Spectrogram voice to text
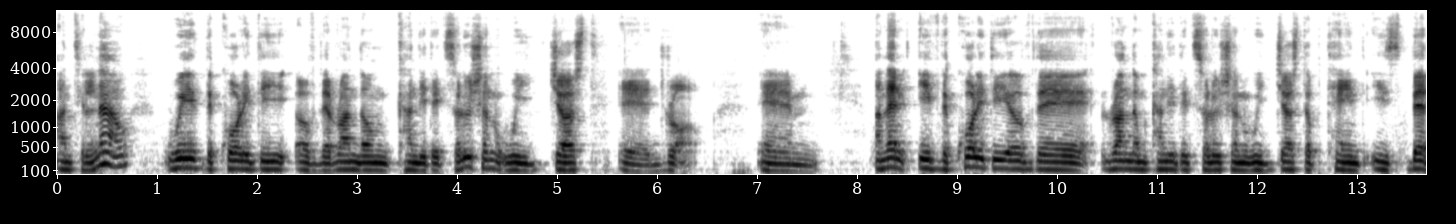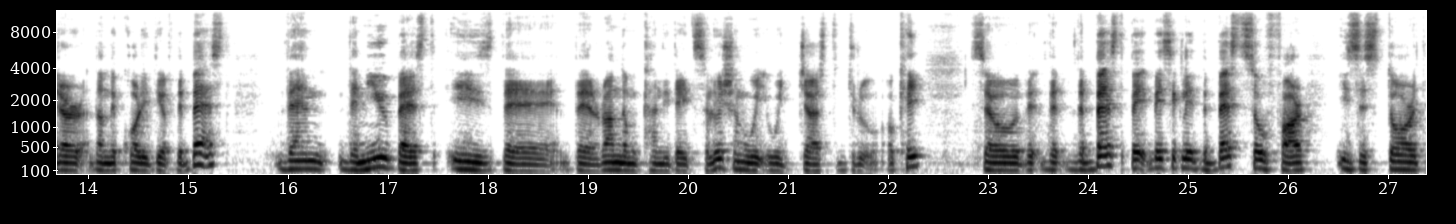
until now with the quality of the random candidate solution we just uh, draw. Um, and then if the quality of the random candidate solution we just obtained is better than the quality of the best, then the new best is the, the random candidate solution we, we just drew, okay? So the, the, the best, basically the best so far is stored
